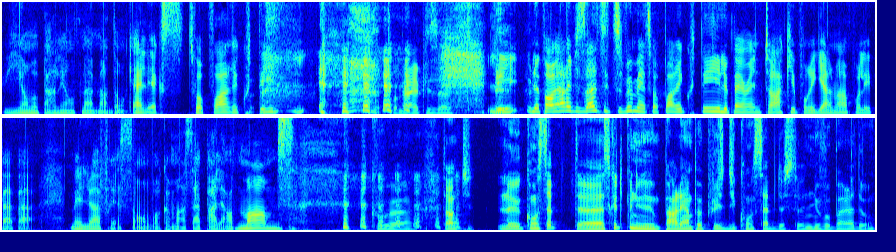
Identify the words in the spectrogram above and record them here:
Puis on va parler entre mamans. Donc, Alex, tu vas pouvoir écouter Premier épisode. les- le premier épisode si tu veux, mais tu vas pouvoir écouter le Parent Talk qui est pour également pour les papas. Mais là, après ça, on va commencer à parler entre moms. Du coup, euh, le concept, euh, est-ce que tu peux nous parler un peu plus du concept de ce nouveau balado?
